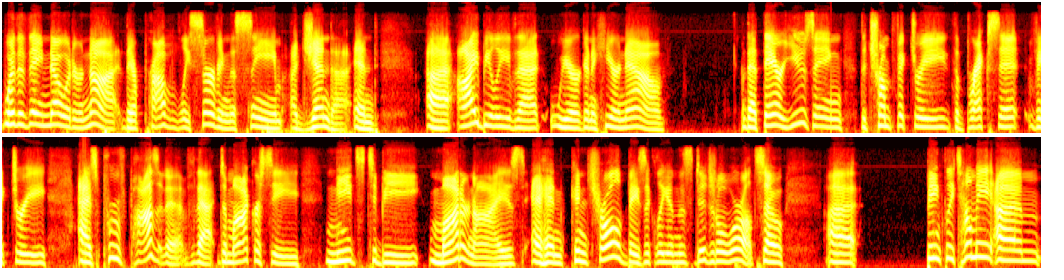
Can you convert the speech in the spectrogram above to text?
whether they know it or not, they're probably serving the same agenda. And uh, I believe that we are going to hear now that they're using the Trump victory, the Brexit victory, as proof positive that democracy needs to be modernized and controlled basically in this digital world. So, uh, Binkley, tell me um,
